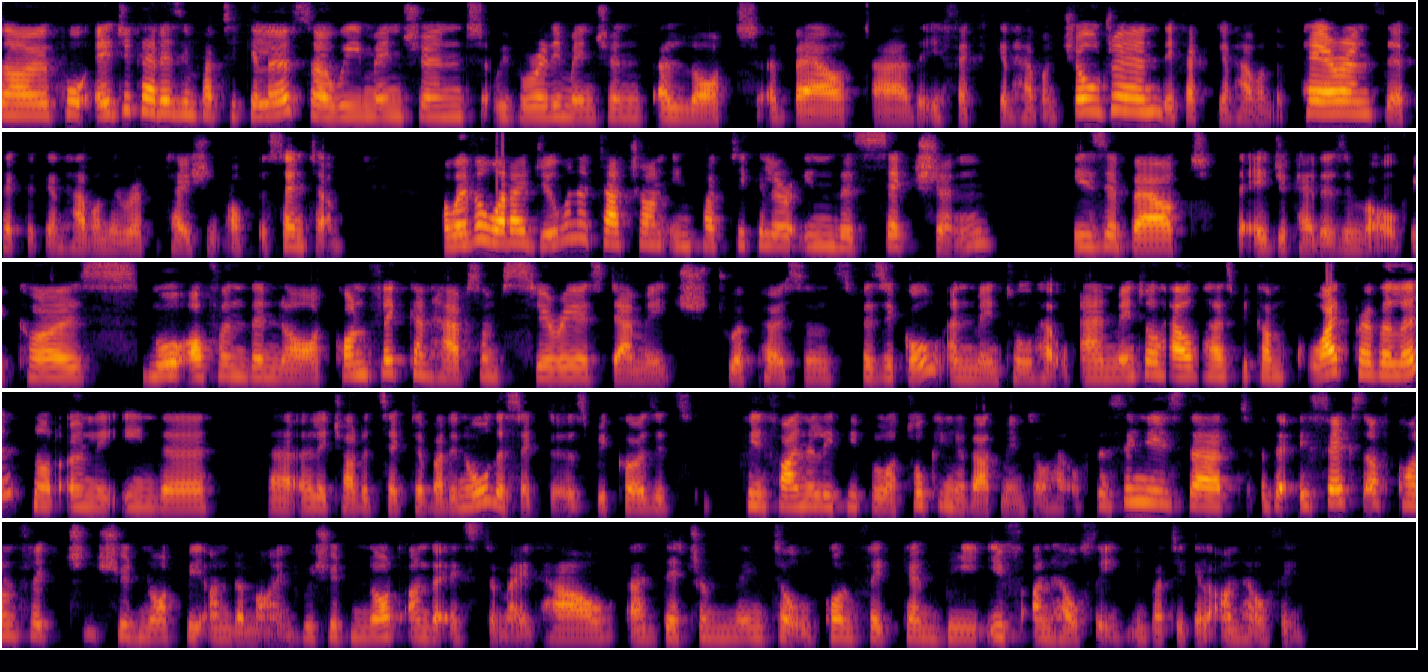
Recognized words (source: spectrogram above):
So, for educators in particular, so we mentioned, we've already mentioned a lot about uh, the effect it can have on children, the effect it can have on the parents, the effect it can have on the reputation of the center. However, what I do want to touch on in particular in this section is about the educators involved because more often than not, conflict can have some serious damage to a person's physical and mental health. And mental health has become quite prevalent, not only in the uh, early childhood sector, but in all the sectors because it's finally people are talking about mental health. The thing is that the effects of conflict should not be undermined. We should not underestimate how uh, detrimental conflict can be if unhealthy, in particular unhealthy.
